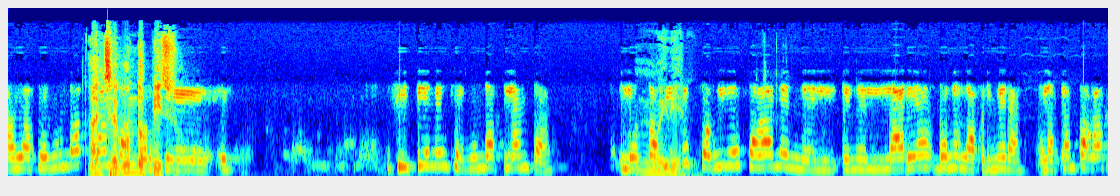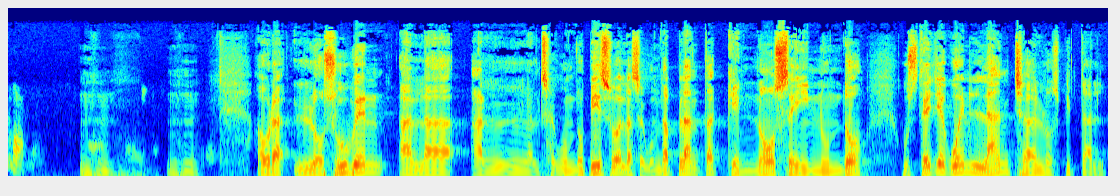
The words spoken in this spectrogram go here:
a la segunda planta. Al segundo piso. Sí tienen segunda planta. Los Muy pacientes bien. COVID estaban en el, en el área, bueno, en la primera, en la planta baja. Uh -huh. Uh -huh. Ahora, lo suben a la, al, al, segundo piso, a la segunda planta, que no se inundó. ¿Usted llegó en lancha al hospital?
